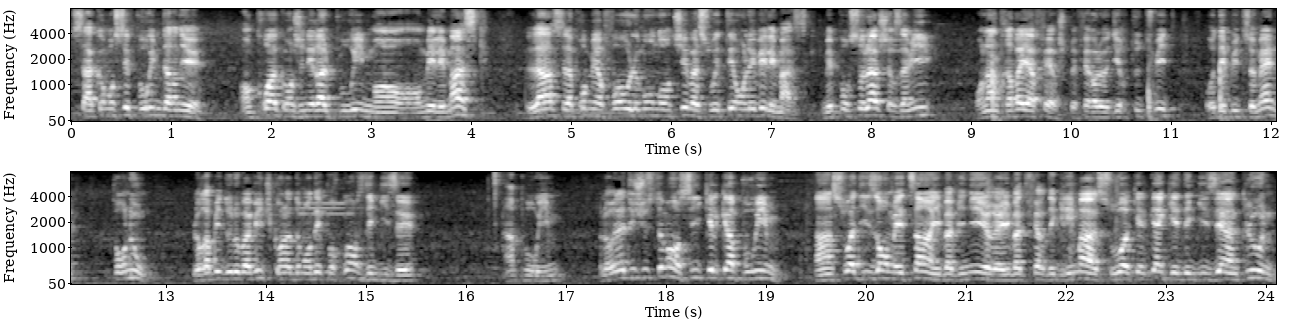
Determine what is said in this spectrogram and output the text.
Ça a commencé pour Purim dernier. On croit qu'en général, pour on, on met les masques. Là, c'est la première fois où le monde entier va souhaiter enlever les masques. Mais pour cela, chers amis, on a un travail à faire. Je préfère le dire tout de suite au début de semaine. Pour nous, le rabbi de Lubavitch, quand on a demandé pourquoi on se déguisait, un Purim, alors il a dit justement, si quelqu'un Purim, un soi-disant médecin, il va venir et il va te faire des grimaces, ou quelqu'un qui est déguisé un clown,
